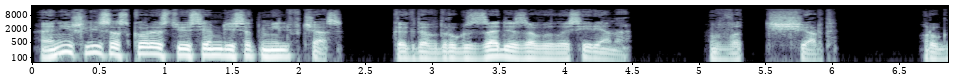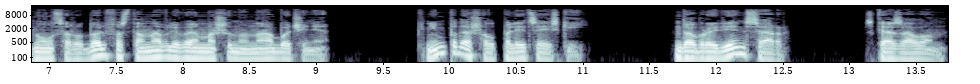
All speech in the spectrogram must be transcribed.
Они шли со скоростью 70 миль в час, когда вдруг сзади завыла сирена. «Вот черт!» — ругнулся Рудольф, останавливая машину на обочине. К ним подошел полицейский. «Добрый день, сэр», — сказал он.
